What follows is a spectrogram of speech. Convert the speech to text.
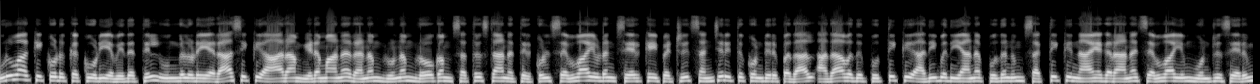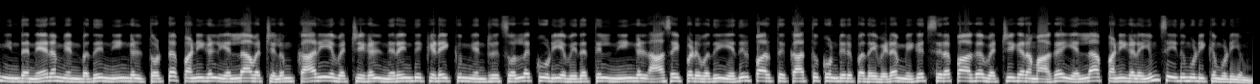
உருவாக்கிக் கொடுக்கக்கூடிய விதத்தில் உங்களுடைய ராசிக்கு ஆறாம் இடமான ரணம் ருணம் ரோகம் சத்துஸ்தானத்திற்குள் செவ்வாயுடன் சேர்க்கை பெற்று சஞ்சரித்துக் கொண்டிருப்பதால் அதாவது புத்திக்கு அதிபதியான புதனும் சக்திக்கு நாயகரான செவ்வாயும் ஒன்று சேரும். இந்த நேரம் என்பது நீங்கள் தொட்ட பணிகள் எல்லாவற்றிலும் காரிய வெற்றிகள் நிறைந்து கிடைக்கும் என்று சொல்லக்கூடிய விதத்தில் நீங்கள் ஆசைப்படுவது எதிர்பார்த்து காத்து கொண்டிருப்பதை விட மிகச் சிறப்பாக வெற்றிகரமாக எல்லா பணிகளையும் செய்து முடிக்க முடியும்.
